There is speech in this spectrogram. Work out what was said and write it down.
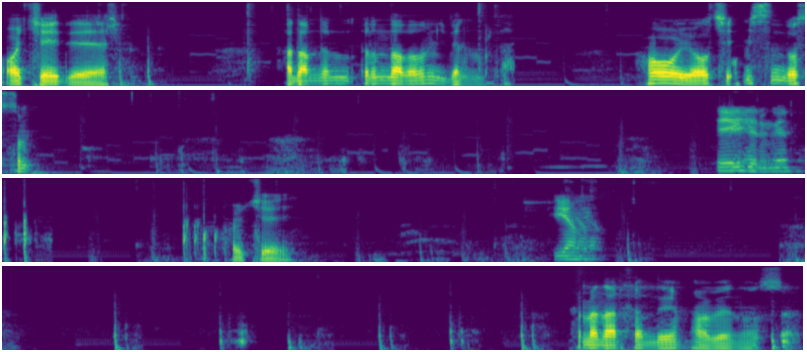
Okeydir. Adamların da alalım gidelim burada. Ho yol çekmişsin dostum. Şeye gidelim gel. Okey. Yiyem. Hemen arkandayım haberin olsun.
